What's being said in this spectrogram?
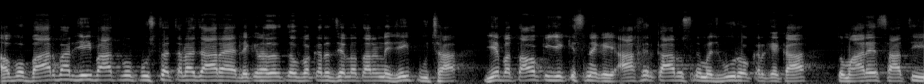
अब वो बार बार यही बात वो पूछता चला जा रहा है लेकिन हज़रत अबू बकर रज़ी अल्लाह ताला ने यही पूछा ये बताओ कि ये किसने कही? आखिरकार उसने मजबूर होकर के कहा तुम्हारे साथी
